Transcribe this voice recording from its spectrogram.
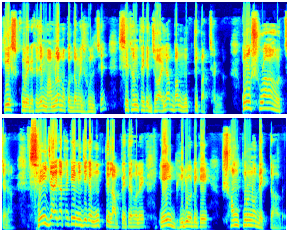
কেস করে রেখেছে, মামলা মোকদ্দমে ঝুলছে, সেখান থেকে জয়লাভ বা মুক্তি পাচ্ছেন না। কোনো সুরাহা হচ্ছে না। সেই জায়গা থেকে নিজেকে মুক্তি লাভ পেতে হলে এই ভিডিওটিকে সম্পূর্ণ দেখতে হবে।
